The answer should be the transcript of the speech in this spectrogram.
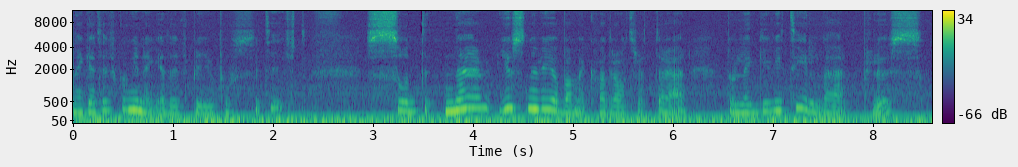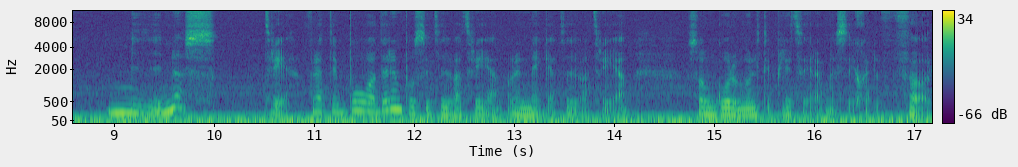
Negativt gånger negativt blir ju positivt. Så när, just när vi jobbar med kvadratrötter här då lägger vi till det här plus minus tre. För att det är både den positiva trean och den negativa trean som går att multiplicera med sig själv för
